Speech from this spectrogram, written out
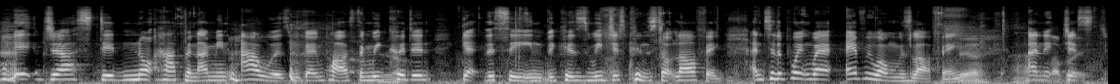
it just did not happen. I mean, hours were going past, and we couldn't get the scene because we just couldn't stop laughing, and to the point where everyone was laughing, Yeah. and it Lovely. just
